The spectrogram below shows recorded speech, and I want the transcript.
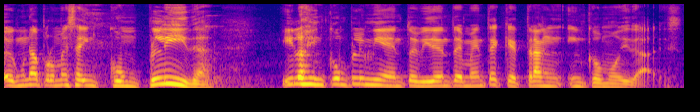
en una promesa incumplida. Y los incumplimientos, evidentemente, que traen incomodidades.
